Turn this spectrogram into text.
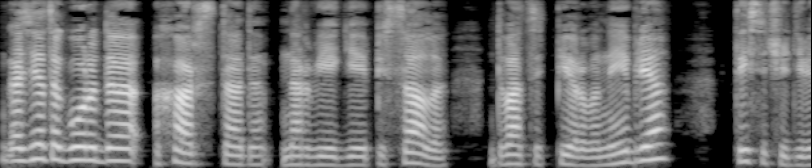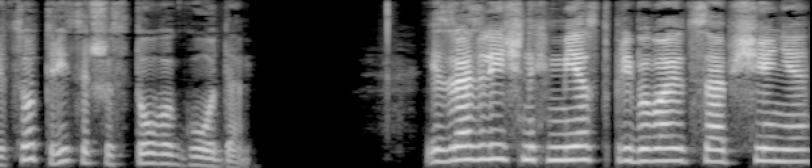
Газета города Харстада, Норвегия, писала 21 ноября 1936 года. Из различных мест прибывают сообщения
